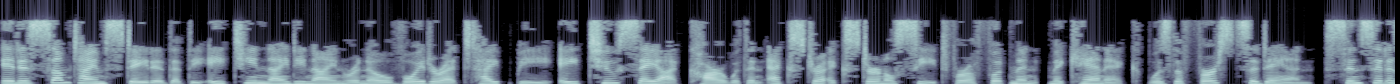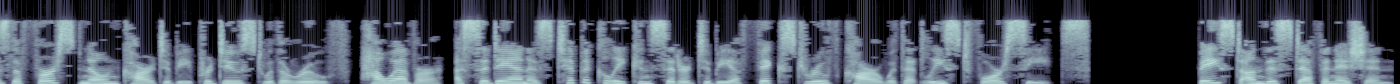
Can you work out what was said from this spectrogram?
It is sometimes stated that the 1899 Renault Voiturette Type B A2 Seat car with an extra external seat for a footman, mechanic was the first sedan, since it is the first known car to be produced with a roof. However, a sedan is typically considered to be a fixed-roof car with at least four seats. Based on this definition,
